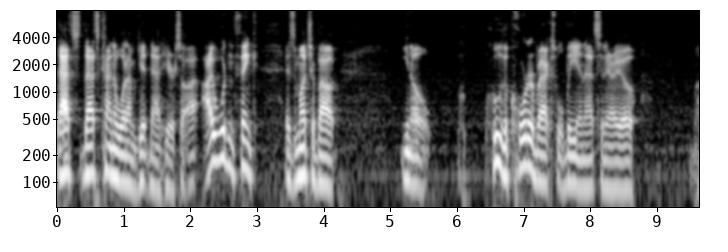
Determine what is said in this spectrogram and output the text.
That's that's kind of what I'm getting at here. So I, I wouldn't think as much about, you know, who the quarterbacks will be in that scenario. Uh,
